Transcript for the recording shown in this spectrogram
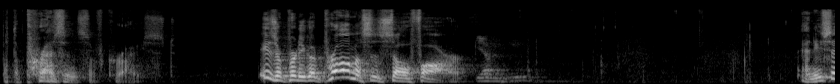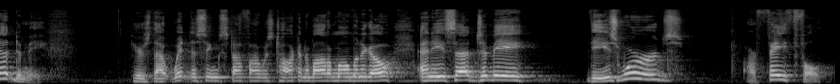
but the presence of Christ. These are pretty good promises so far. Yep. And he said to me, Here's that witnessing stuff I was talking about a moment ago. And he said to me, These words are faithful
